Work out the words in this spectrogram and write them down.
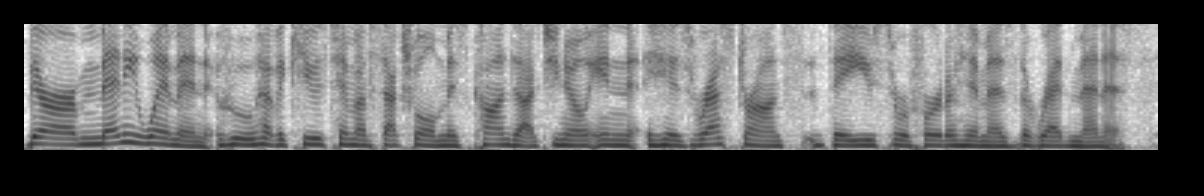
there are many women who have accused him of sexual misconduct. You know, in his restaurants, they used to refer to him as the Red Menace.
